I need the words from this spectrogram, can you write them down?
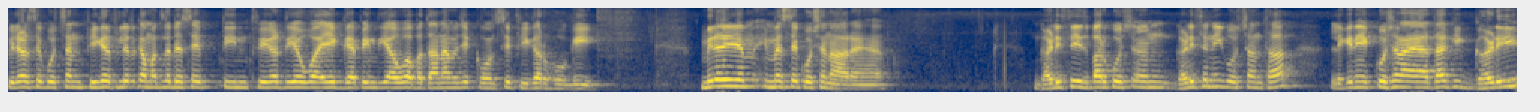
फिलर से क्वेश्चन फिगर फिलर का मतलब जैसे तीन फिगर दिया हुआ, एक गैपिंग दिया हुआ, बताना मुझे कौन सी फिगर होगी। मिरर इमेज से क्वेश्चन आ रहे हैं। घड़ी से इस बार क्वेश्चन घड़ी से नहीं क्वेश्चन था, लेकिन एक क्वेश्चन आया था कि घड़ी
